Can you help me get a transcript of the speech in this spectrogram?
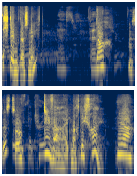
Stimmt das nicht? Doch, es ist so. Die Wahrheit macht dich frei. Ja.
